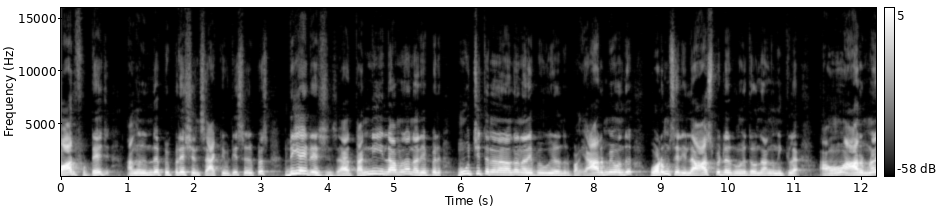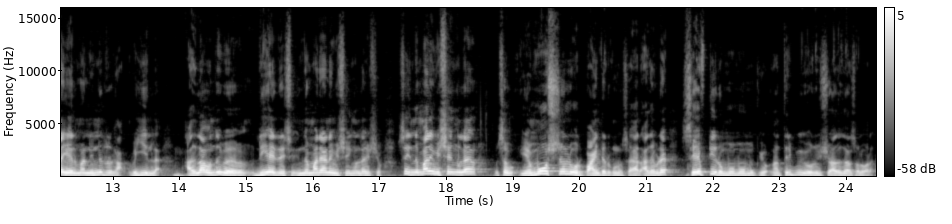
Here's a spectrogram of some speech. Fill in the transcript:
வார் ஃபுட்டேஜ் அங்கே இருந்த preparations activities plus dehydration sir தண்ணி இல்லாமல் தான் நிறைய பேர் மூச்சு திணறனால தான் நிறைய பேர் உயிரிழந்திருப்பாங்க யாருமே வந்து உடம்பு சரியில்லை ஹாஸ்பிட்டல் இருக்கவங்க வந்து அங்கே நிற்கல அவன் ஆறு மணி நேரம் ஏழு மணி நேரம் நின்றுட்டு இருக்கான். வெயிலில் அதெல்லாம் வந்து டீஹைட்ரேஷன் இந்த மாதிரியான விஷயங்கள் தான் விஷயம். ஸோ இந்த மாதிரி விஷயங்களில் ஸோ எமோஷ்னல் ஒரு பாயிண்ட் இருக்கணும் சார் அதை விட சேஃப்டி ரொம்பவும் முக்கியம். நான் திருப்பி ஒரு விஷயம் அதுதான் சொல்ல வரேன்.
